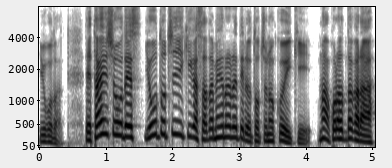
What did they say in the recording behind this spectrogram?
いうことだ。で、対象です。用途地域が定められている土地の区域。まあ、これはだから、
